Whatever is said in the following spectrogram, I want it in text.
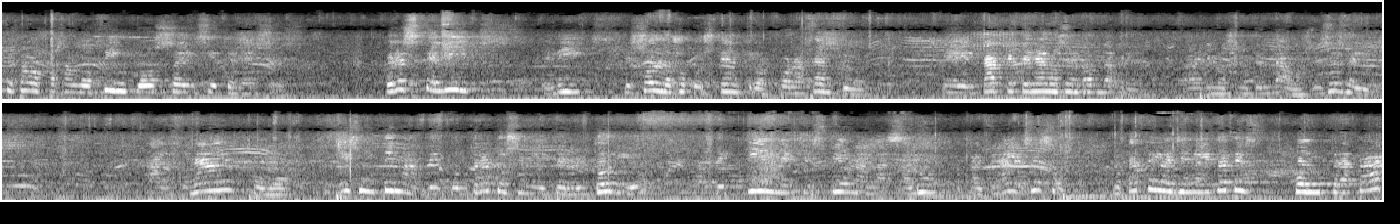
que estamos pasando 5, 6, 7 meses. Pero es que el IPS, el IPS, que son los otros centros, por ejemplo, el CAP que teníamos en Ronda Prima, para que nos entendamos, eso es del IPS. Al final, como es un tema de contratos en el territorio, de quién me gestiona la salud, al final es eso. Lo que hace la Generalitat es contratar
